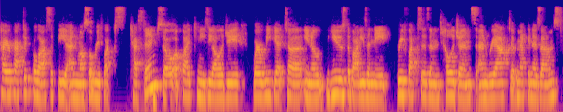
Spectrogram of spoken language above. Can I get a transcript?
chiropractic philosophy and muscle reflex testing. So applied kinesiology, where we get to, you know, use the body's innate reflexes and intelligence and reactive mechanisms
